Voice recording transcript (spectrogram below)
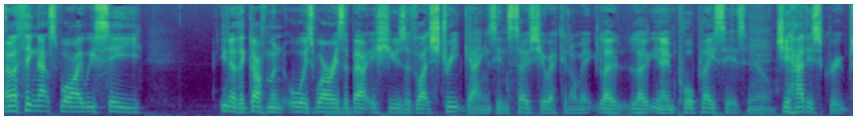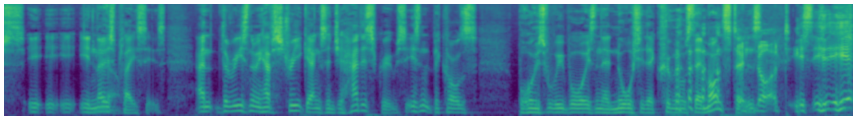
And I think that's why we see you know, the government always worries about issues of like street gangs in socioeconomic, low, low you know, in poor places, Yeah. jihadist groups i- i- in those Yeah. places. And the reason we have street gangs and jihadist groups isn't because boys will be boys and they're naughty, they're criminals, they're monsters. naughty. It's, yeah,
